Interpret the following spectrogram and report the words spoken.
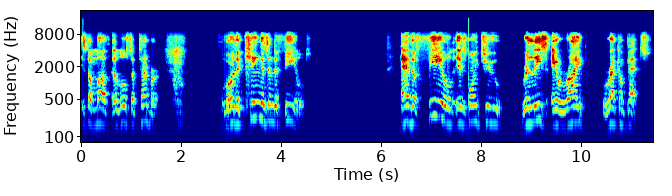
is the month, Elul September, where the king is in the field. And the field is going to release a ripe recompense,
